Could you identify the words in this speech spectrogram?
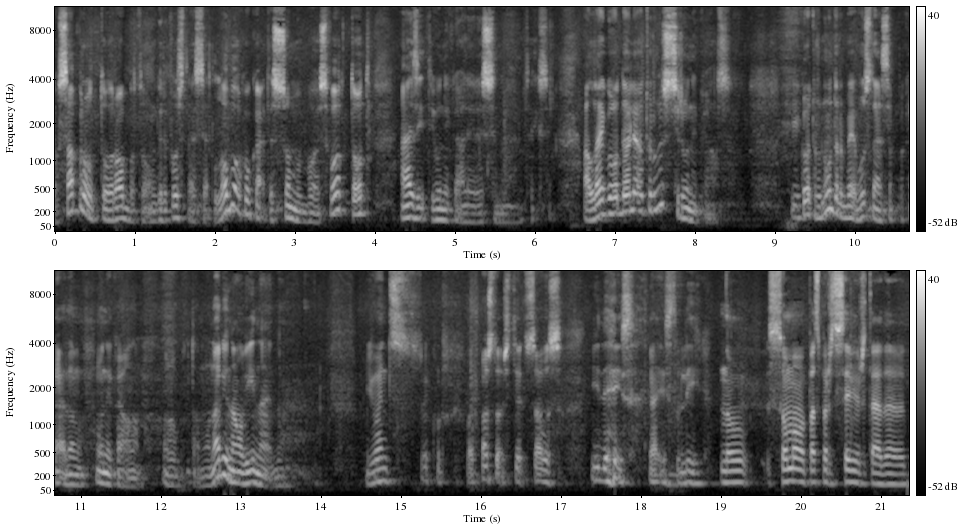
jau saprot to robotu un grib uztaisīt labāku, kā tas summa bojas, tad aiziet unikāli risinājumi. LEGO daļā tur viss ir unikāls. Ja katru nodarbību uztaisa pa kādam unikālam robotam. Un arī nav vīnaida. Joņš, kur var pastāstīt savas idejas, kā es tur līgu. Nu, summa pats par sevi ir tāda.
